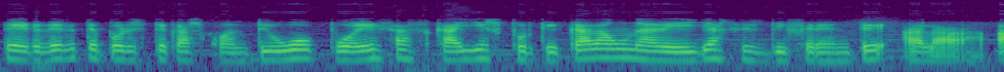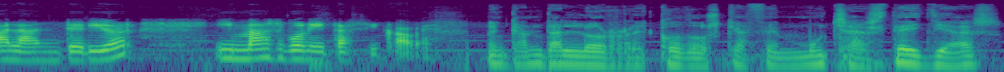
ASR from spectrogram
perderte por este casco antiguo, por esas calles, porque cada una de ellas es diferente a la, anterior y más bonita si cabe. Me encantan los recodos que hacen muchas de ellas.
